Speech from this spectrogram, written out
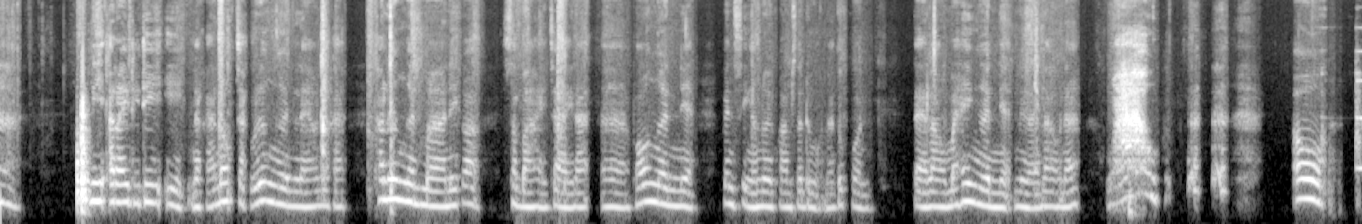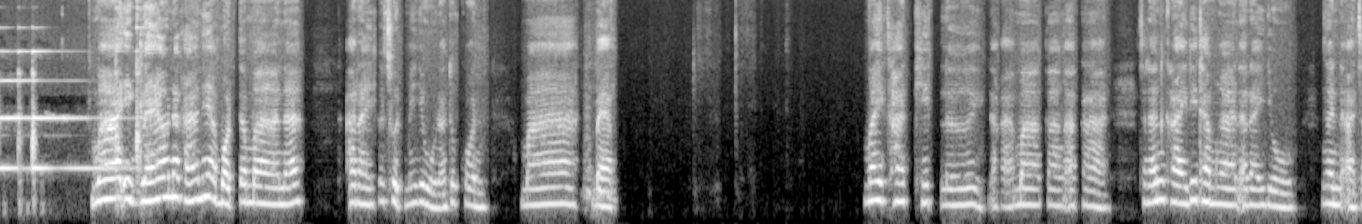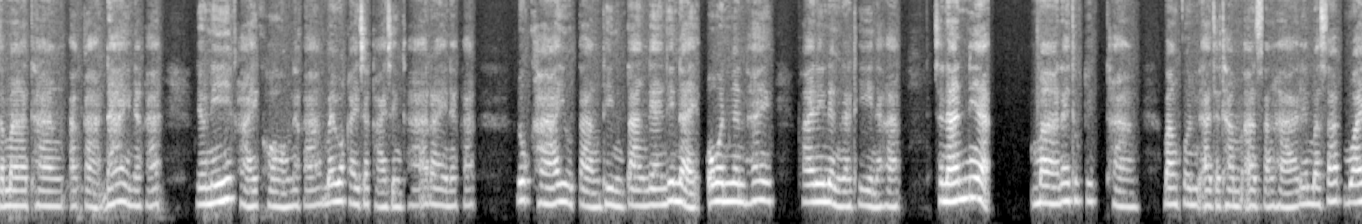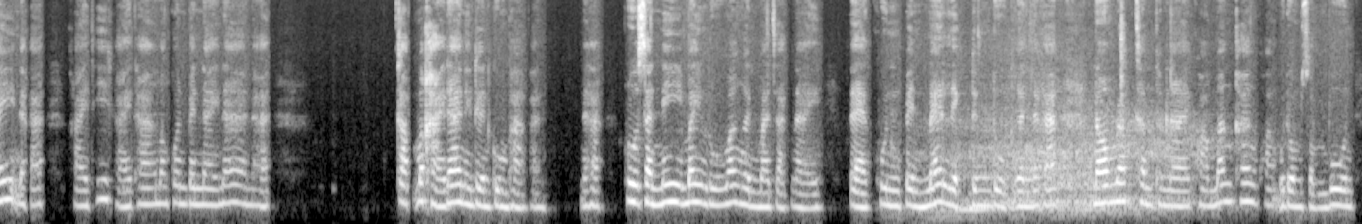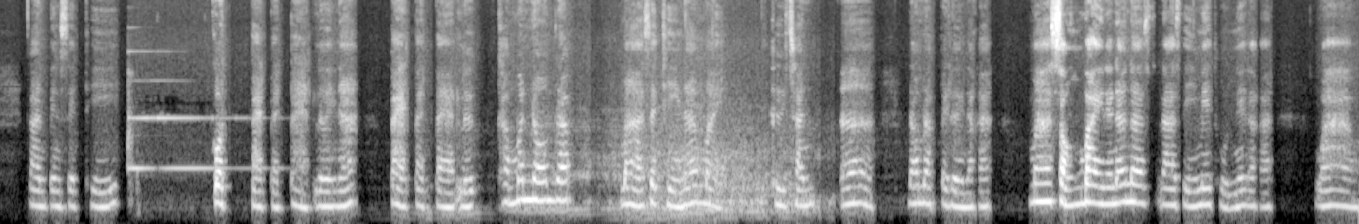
มีอะไรดีๆ อีกนะคะ นอกจากเรื่องเงินแล้วนะคะ ถ้าเรื่องเงินมานี่ก็สบายใจล้วอาเพราะว่าเงินเนี่ยเป็นสิ่งอำนวยความสะดวกนะทุกคน แต่เราไม่ให้เงินเนี่ยเหนือเรานะ ว้าว โอ้มาอีกแล้วนะคะ เนี่ยบทจะมานะ อะไรก็ฉุดไม่อยู่นะทุกคนมาแบบ ไม่คาดคิดเลยนะคะ มากลางอากาศ ฉะนั้นใครที่ทำงานอะไรอยู่ เงินอาจจะมาทางอากาศได้นะคะ เดี๋ยวนี้ขายของนะคะ ไม่ว่าใครจะขายสินค้าอะไรนะคะ ลูกค้าอยู่ต่างถิ่นต่างแดนที่ไหนโอนเงินให้ภายใน 1 นาทีนะคะ ฉะนั้นเนี่ยมาได้ทุกทิศทาง บางคนอาจจะทำอสังหาริมทรัพย์ไว้นะคะ ขายที่ขายทางบางคนเป็นนายหน้านะคะ กลับมาขายได้ในเดือนกุมภาพันธ์นะคะครูซันนี่ไม่รู้ว่าเงินมาจากไหน แต่คุณเป็นแม่เหล็กดึงดูดเงินนะคะ น้อมรับคำทำนายความมั่งคั่งความอุดมสมบูรณ์ การเป็นเศรษฐีกด 888 เลยนะ 888 หรือคำว่าน้อมรับมหาเศรษฐีหน้าใหม่ คือฉันอาน้อมรับไปเลยนะคะ มา2ใบเลยนะนาราศีเมถุนเนี่ยนะคะ ว้าว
